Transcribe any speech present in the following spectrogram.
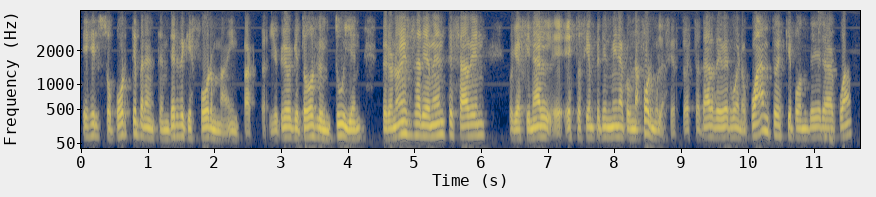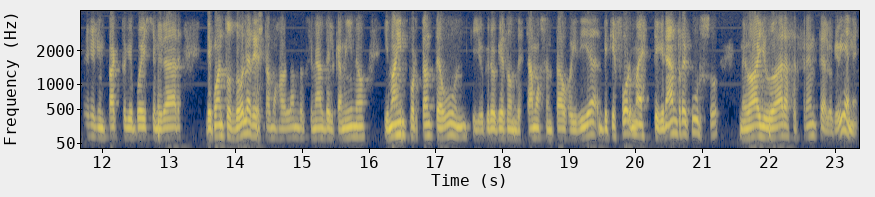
es el soporte para entender de qué forma impacta. Yo creo que todos lo intuyen, pero no necesariamente saben, porque al final eh, esto siempre termina con una fórmula, ¿cierto? Es tratar de ver, bueno, cuánto es que pondera, cuánto es el impacto que puede generar, de cuántos dólares estamos hablando al final del camino, y más importante aún, que yo creo que es donde estamos sentados hoy día, de qué forma este gran recurso me va a ayudar a hacer frente a lo que viene,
